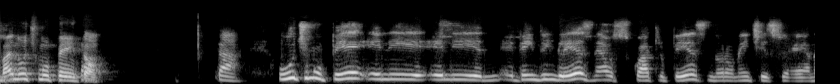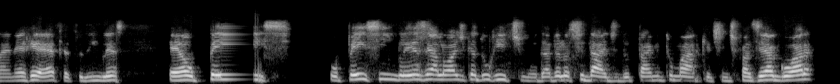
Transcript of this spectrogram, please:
Vai no último P, então. Tá. tá. O último P, ele, ele vem do inglês, né? Os quatro P's, normalmente isso é na NRF, é tudo em inglês. É o pace. O pace em inglês é a lógica do ritmo, da velocidade, do time to market, de fazer agora.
